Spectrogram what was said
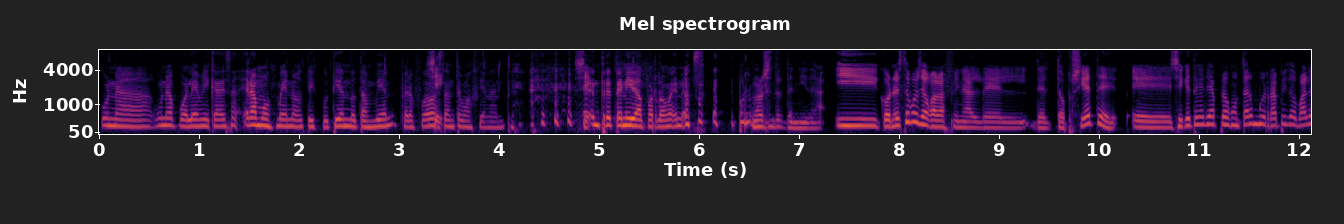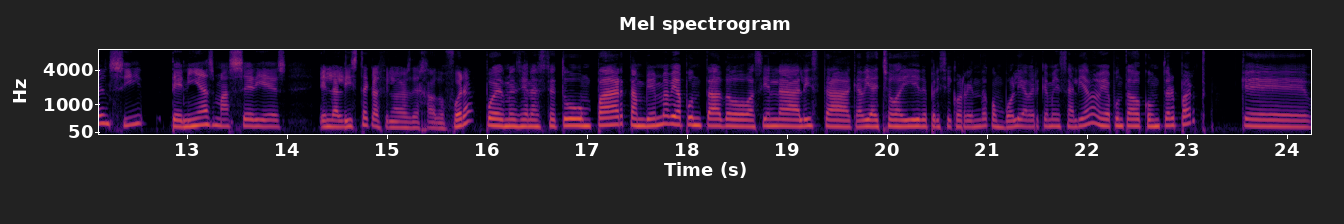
una, una polémica. Esa. Éramos menos discutiendo también, pero fue Sí. bastante emocionante. Entretenida, por lo menos. Por lo menos entretenida. Y con esto hemos llegado al final del, del top 7. Eh, sí que te quería preguntar muy rápido, Valen, si ¿tenías más series en la lista que al final has dejado fuera? Pues mencionaste tú un par. También me había apuntado así en la lista que había hecho ahí de Prisa y Corriendo con Boli a ver qué me salía. Me había apuntado Counterpart, que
